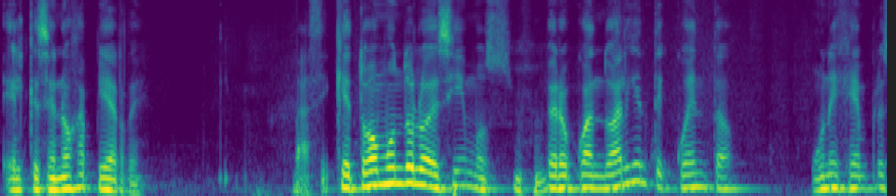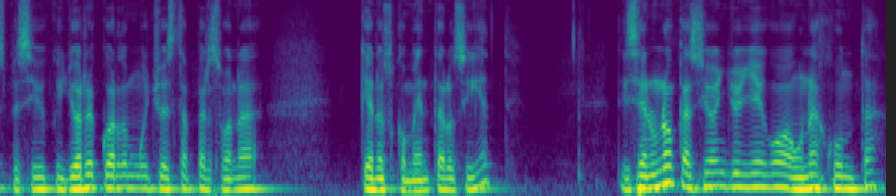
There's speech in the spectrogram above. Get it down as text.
el que se enoja pierde. Que todo mundo lo decimos, pero cuando alguien te cuenta un ejemplo específico, y yo recuerdo mucho a esta persona que nos comenta lo siguiente. Dice, en una ocasión yo llego a una junta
